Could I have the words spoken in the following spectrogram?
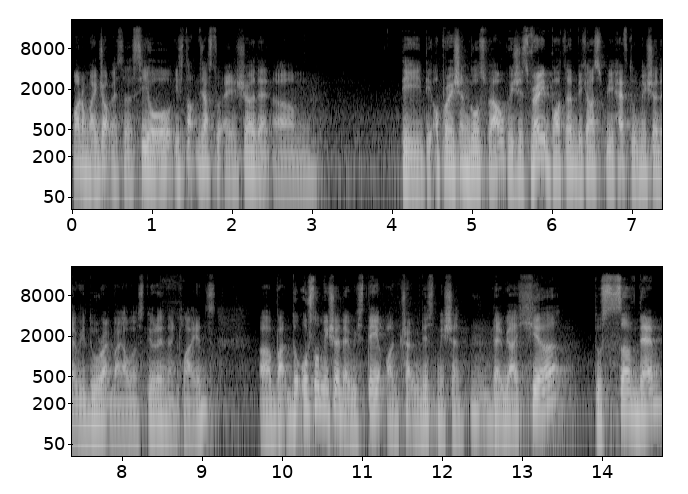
one of my job as a COO, is not just to ensure that um, the, the operation goes well, which is very important because we have to make sure that we do right by our students and clients, uh, but to also make sure that we stay on track with this mission, hmm. that we are here to serve them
